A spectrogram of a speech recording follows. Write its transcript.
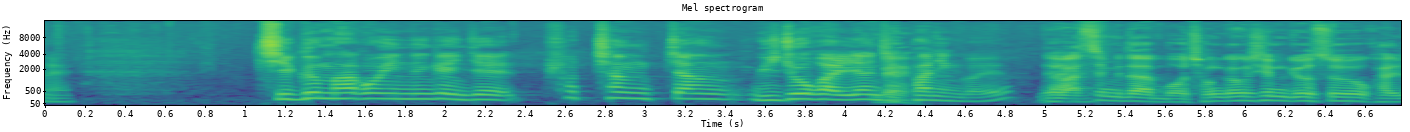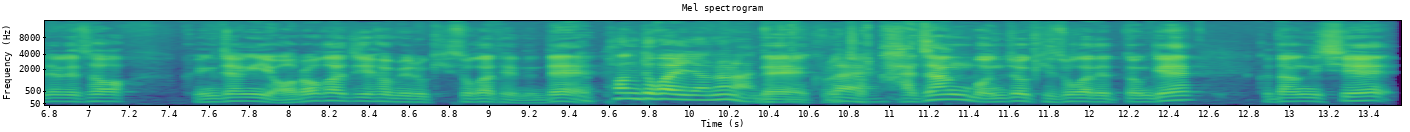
네. 지금 하고 있는 게 이제 표창장 위조 관련 네. 재판인 거예요? 네, 맞습니다. 뭐 정경심 교수 관련해서 굉장히 여러 가지 혐의로 기소가 됐는데 펀드 관련은 아니죠. 네, 그렇죠. 가장 먼저 기소가 됐던 게 그 당시에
